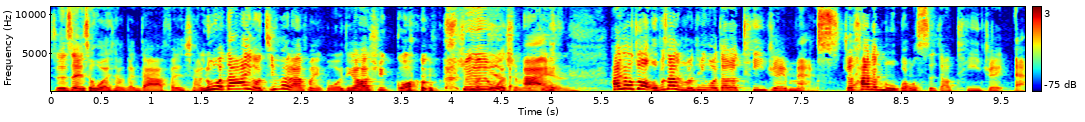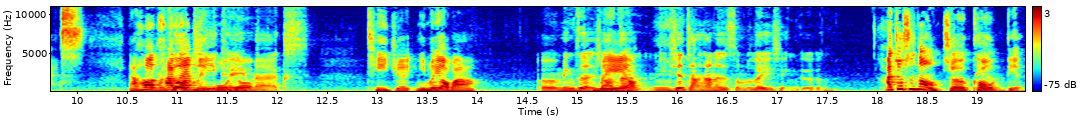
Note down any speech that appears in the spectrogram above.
就是这也是我很想跟大家分享。如果大家有机会来美国，一定要去逛，就是我的爱。它叫做我不知道你们听过，叫做 TJ Maxx，就它的母公司叫 TJX，然后它在美国有 TJ，你们有吗？呃，名字很像。你先讲一下那是什么类型的？它就是那种折扣店。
